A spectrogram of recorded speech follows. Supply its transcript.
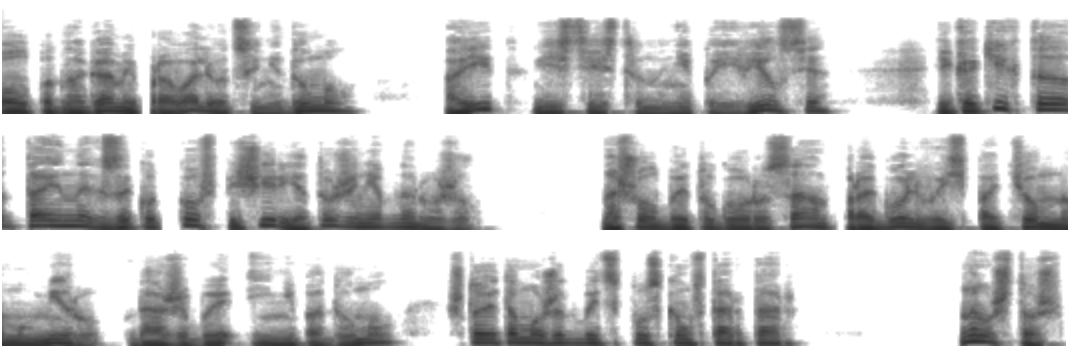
Пол под ногами проваливаться не думал. Аид, естественно, не появился. И каких-то тайных закутков в пещере я тоже не обнаружил. Нашел бы эту гору сам, прогуливаясь по темному миру, даже бы и не подумал, что это может быть спуском в Тартар. Ну что ж,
